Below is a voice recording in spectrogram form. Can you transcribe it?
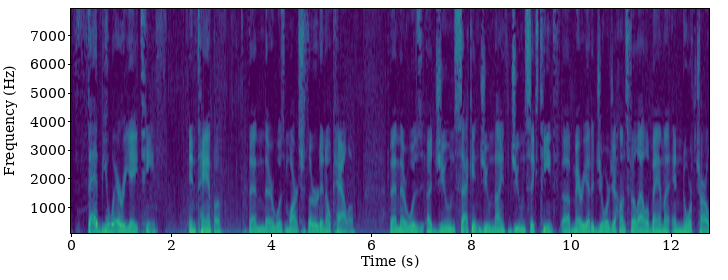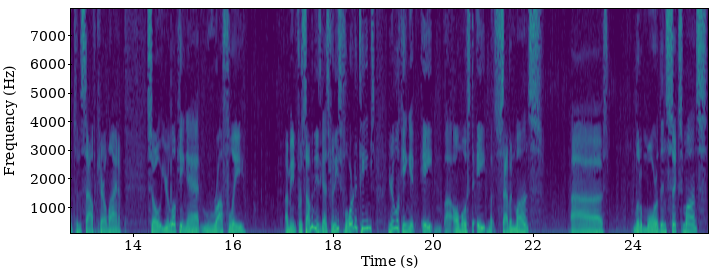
February 18th in Tampa. Then there was March 3rd in Ocala. Then there was uh, June 2nd, June 9th, June 16th, uh, Marietta, Georgia, Huntsville, Alabama, and North Charleston, South Carolina. So you're looking at roughly, I mean, for some of these guys, for these Florida teams, you're looking at eight, uh, almost eight, seven months, a uh, little more than six months.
